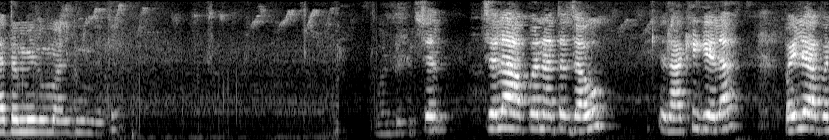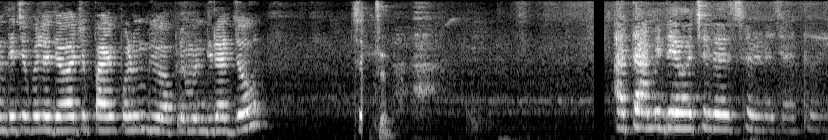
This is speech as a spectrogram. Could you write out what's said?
आता मी रुमाल घेऊन जातो चल चला आपण आता जाऊ. राखी गेला. पहिले आपण त्याचे पहिले देवाचे पाय पडून घेऊ आपल्या मंदिरात जाऊ. चल. आता आम्ही देवाच्या दर्शनाला जातोय.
